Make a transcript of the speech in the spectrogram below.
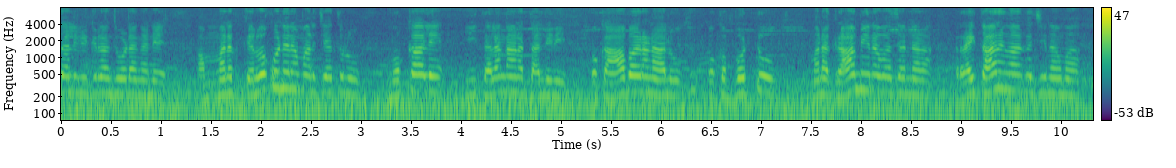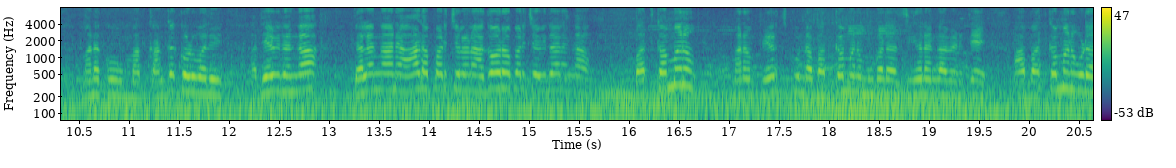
తల్లి విగ్రహం చూడంగానే మనకు తెలియకుండానే మన చేతులు మొక్కాలే ఈ తెలంగాణ తల్లిని. ఒక ఆభరణాలు ఒక బొట్టు మన గ్రామీణ వసన రైతాంగానికి చిన్న మనకు మా కంక కొడువలి అదేవిధంగా తెలంగాణ ఆడపడుచులను అగౌరవపరిచే విధానంగా బతుకమ్మను మనం పేర్చుకున్న బతుకమ్మను ముంగట సింహనంగా పెడితే ఆ బతుకమ్మను కూడా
